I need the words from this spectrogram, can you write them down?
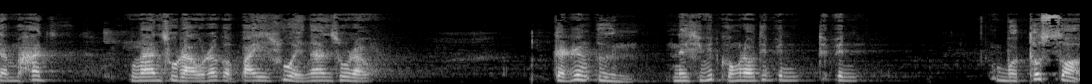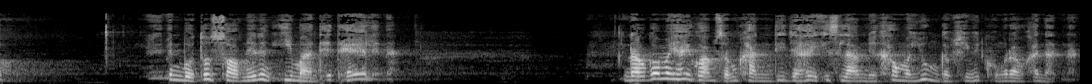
ทำฮัจงานสุเราแล้วก็ไปช่วยงานสุเรา แต่เรื่องอื่นในชีวิตของเราที่เป็นที่เป็นบททดสอบ เป็นบททดสอบในเรื่องอีมานแท้ๆเลยนะ เราก็ไม่ให้ความสำคัญที่จะให้อิสลามเนี่ยเข้ามายุ่งกับชีวิตของเราขนาดนั้น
